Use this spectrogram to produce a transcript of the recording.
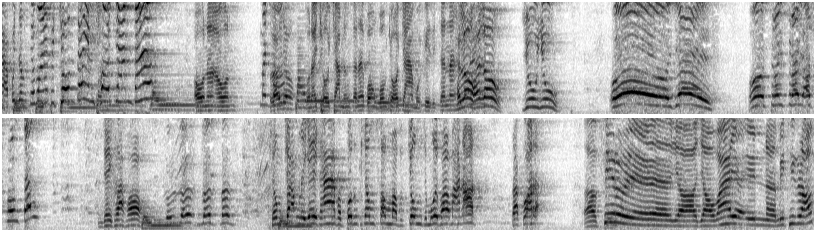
ញ៉ាពេញហ្នឹងចាំឲ្យប្រជុំទៅខ្ញុំឈរចាំទៅអូនណាអូនមិនឥឡូវយកអូនឲ្យចូលចាំនឹងសិនហើយបងបងចូលចាំមួយគេតិចសិនណា Hello hello you you អូ yes អូស្រីស្រីអត់ព្រមទៅនិយាយខ្លះផងខ្ញុំចង់និយាយថាប្រពន្ធខ្ញុំសុំមកប្រជុំជាមួយផងបានអត់ប្រកប Uh, feel uh, your your wife in uh, meeting room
